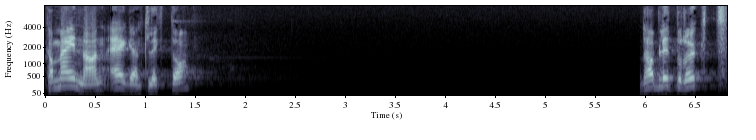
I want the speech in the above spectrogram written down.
hva mener han egentlig da? Det har blitt brukt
